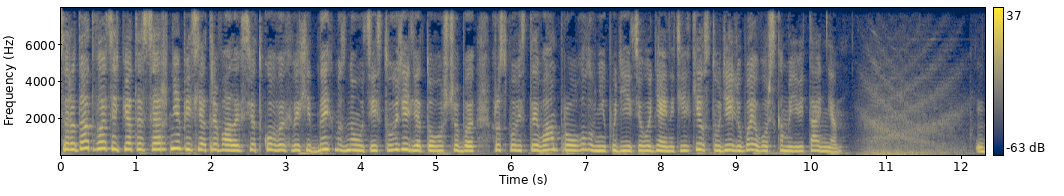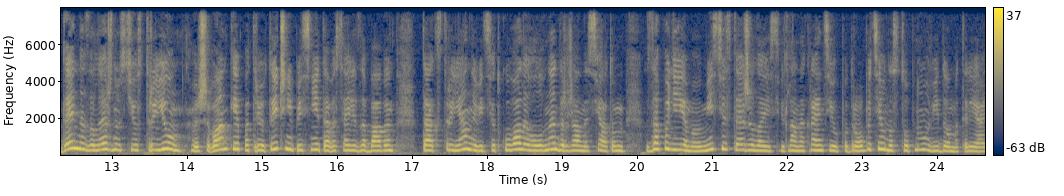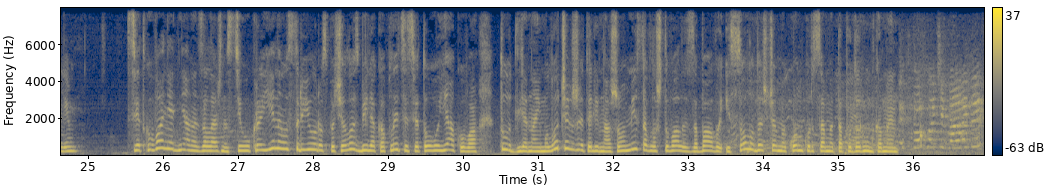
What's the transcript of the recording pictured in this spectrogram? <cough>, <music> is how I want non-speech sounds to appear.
Середа, 25 серпня, після тривалих святкових вихідних, ми знову у цій студії для того, щоб розповісти вам про головні події цього дня і не тільки у студії Люба Яворська. Мої вітання. День незалежності у стрию, вишиванки, патріотичні пісні та веселі забави. Так стрияни відсвяткували головне державне свято. За подіями у місті стежила і Світлана Кренців. Подробиці у наступному відеоматеріалі. Святкування Дня Незалежності України у Стрию розпочалось біля каплиці Святого Якова. Тут для наймолодших жителів нашого міста влаштували забави із солодощами, конкурсами та подарунками. Хто хоче бавитись?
